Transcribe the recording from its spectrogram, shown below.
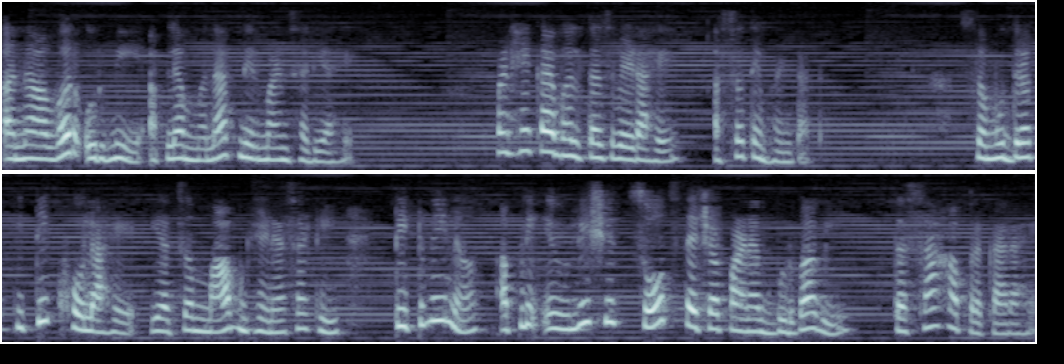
अनावर उर्मी आपल्या मनात निर्माण झाली आहे. पण हे काय भलतच वेळ आहे असं ते म्हणतात. समुद्र किती खोल आहे याचं माप घेण्यासाठी टिटवीनं आपली इवलीशी चोच त्याच्या पाण्यात बुडवावी तसा हा प्रकार आहे.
